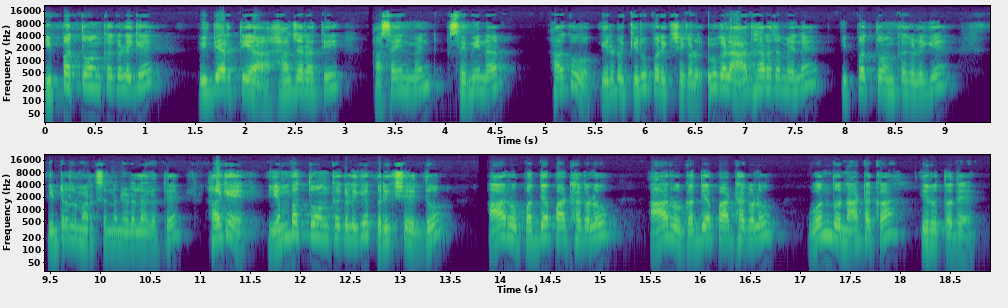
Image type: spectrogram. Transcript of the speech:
ಇಪ್ಪತ್ತು ಅಂಕಗಳಿಗೆ ವಿದ್ಯಾರ್ಥಿಯ ಹಾಜರಾತಿ ಅಸೈನ್ಮೆಂಟ್ ಸೆಮಿನಾರ್ ಹಾಗೂ ಎರಡು ಕಿರು ಪರೀಕ್ಷೆಗಳು. ಇವುಗಳ ಆಧಾರದ ಮೇಲೆ ಇಪ್ಪತ್ತು ಅಂಕಗಳಿಗೆ ಇಂಟರ್ನಲ್ ಮಾರ್ಕ್ಸ್ ಅನ್ನು ನೀಡಲಾಗುತ್ತೆ. ಹಾಗೆ ಎಂಬತ್ತು ಅಂಕಗಳಿಗೆ ಪರೀಕ್ಷೆ ಇದ್ದು, ಆರು ಪದ್ಯಪಾಠಗಳು, ಆರು ಗದ್ಯಪಾಠಗಳು, ಒಂದು ನಾಟಕ ಇರುತ್ತದೆ.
